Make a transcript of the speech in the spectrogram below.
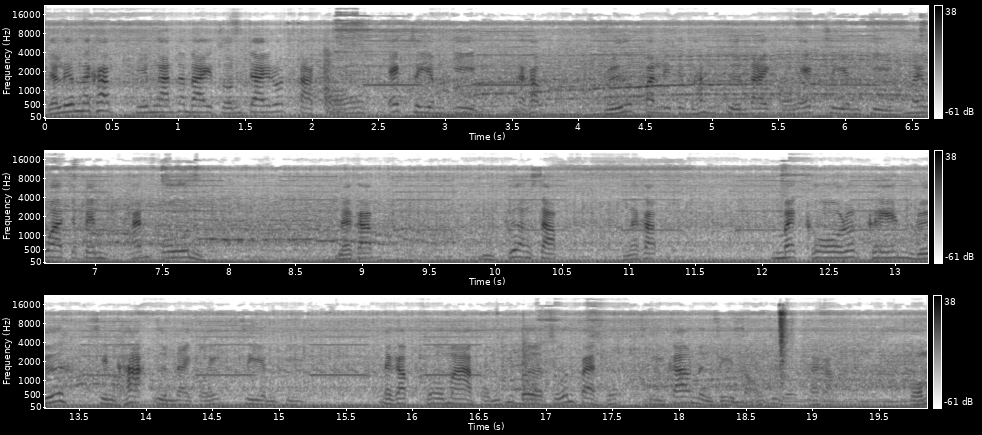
อย่าลืมนะครับ ทีมงานท่านใดสนใจรถตักของ XCMG นะครับ หรือผลิตภัณฑ์อื่นใดของ XCMG ไม่ว่าจะเป็นแผ่นปูนนะครับ เครื่องสับนะครับ แมคโครรถเครนหรือสินค้าอื่นใดของ CMG นะครับ โทรมาผมที่เบอร์ 0864914246 นะครับ ผม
